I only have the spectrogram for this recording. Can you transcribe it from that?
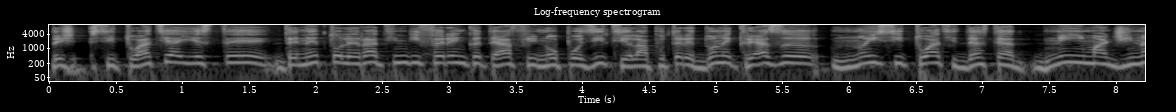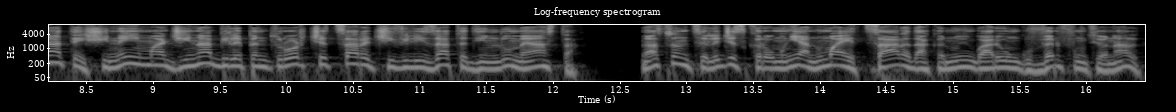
Deci situația este de netolerat, indiferent că te afli în opoziție la putere. Doamne, creează noi situații de astea neimaginate și neimaginabile pentru orice țară civilizată din lumea asta. Asta înțelegeți că România nu mai e țară dacă nu are un guvern funcțional?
